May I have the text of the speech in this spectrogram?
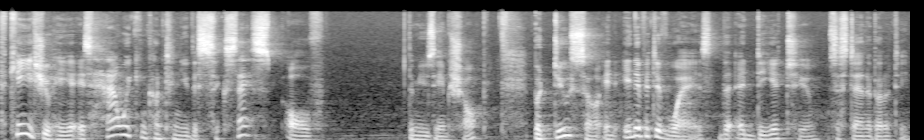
The key issue here is how we can continue the success of the museum shop, but do so in innovative ways that adhere to sustainability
